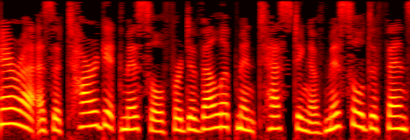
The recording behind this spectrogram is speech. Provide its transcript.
Hera is a target missile for development testing of missile defense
